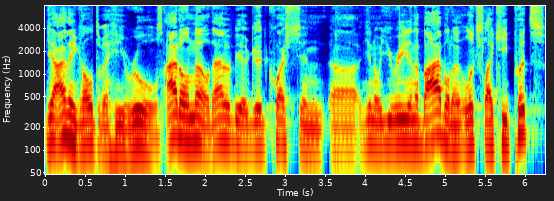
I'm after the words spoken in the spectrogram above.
Yeah, I think ultimately he rules. I don't know. That would be a good question. Uh, you know, you read in the Bible and it looks like he puts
